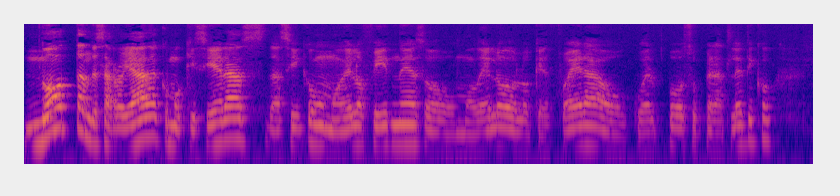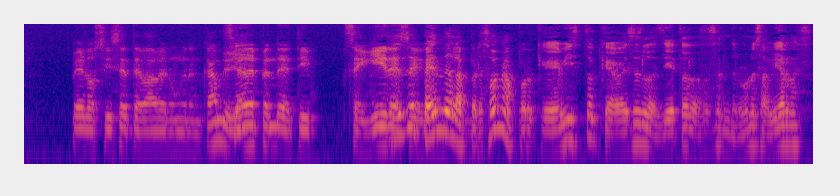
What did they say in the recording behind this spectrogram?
no tan desarrollada como quisieras, así como modelo fitness o modelo lo que fuera o cuerpo super atlético, pero sí se te va a ver un gran cambio. Sí. Ya depende de ti seguir Es ese. depende de la persona, porque he visto que a veces las dietas las hacen de lunes a viernes.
